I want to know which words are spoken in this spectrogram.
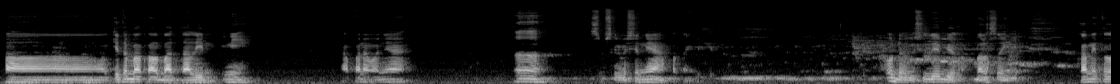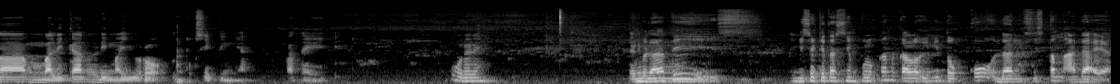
Eh, kita bakal batalin ini. Apa namanya? Ah subscriptionnya katanya gitu. Oh udah itu dia bilang balas lagi. Kami telah membalikan 5 euro untuk shippingnya katanya gitu. Udah deh. Berarti bisa kita simpulkan kalau ini toko dan sistem ada ya?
